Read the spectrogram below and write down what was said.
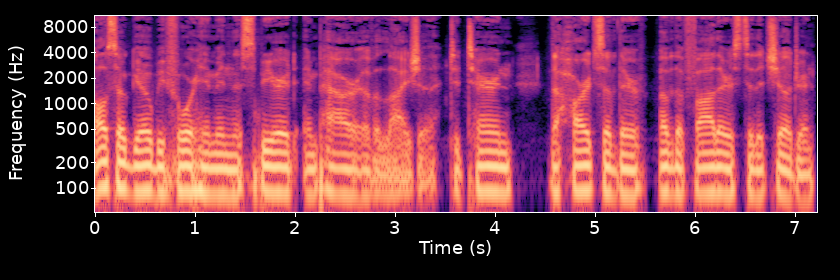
also go before him in the spirit and power of Elijah to turn the hearts of their, of the fathers to the children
